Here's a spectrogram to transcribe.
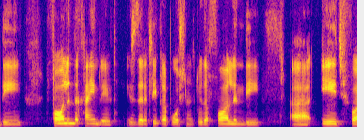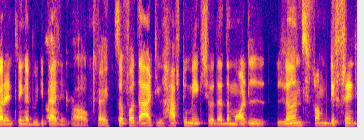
the fall in the crime rate is directly proportional to the fall in the uh, age for entering a beauty pageant. Okay. So for that, you have to make sure that the model learns from different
